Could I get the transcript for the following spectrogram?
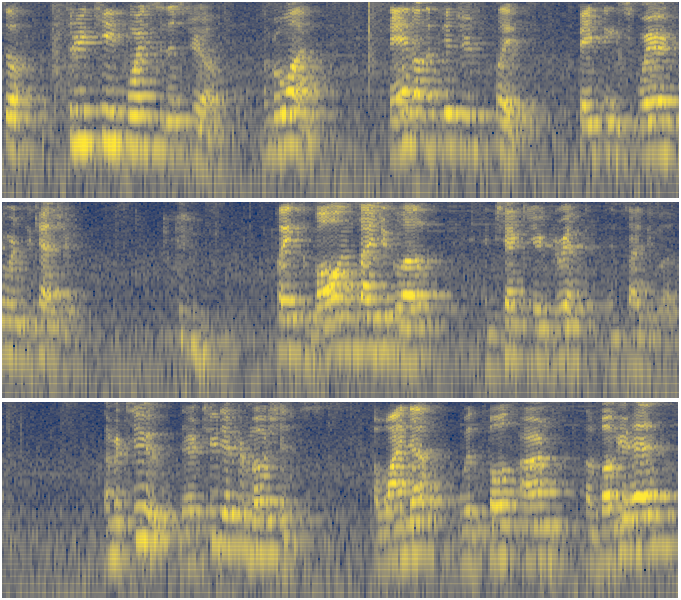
So, three key points to this drill. Number one, stand on the pitcher's plate, facing square towards the catcher. Place the ball inside your glove and check your grip inside the glove. Number two, there are two different motions. A wind up with both arms above your head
